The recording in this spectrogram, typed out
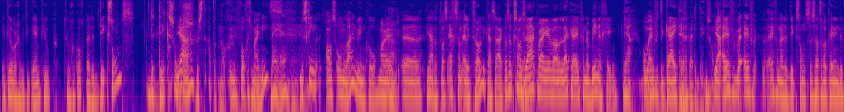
In Tilburg heb ik de Gamecube toen gekocht bij de Dixons. De Dixons, Ja. bestaat dat nog? Volgens mij niet. Nee, hè? Nee. Misschien als online winkel, maar Ja. ja, ja dat was echt zo'n elektronica zaak. Het was ook zo'n zaak waar je wel lekker even naar binnen ging. Om even te kijken. Even bij de Dixons. Ja, even, even, even naar de Dixons. Er zat er ook een in de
